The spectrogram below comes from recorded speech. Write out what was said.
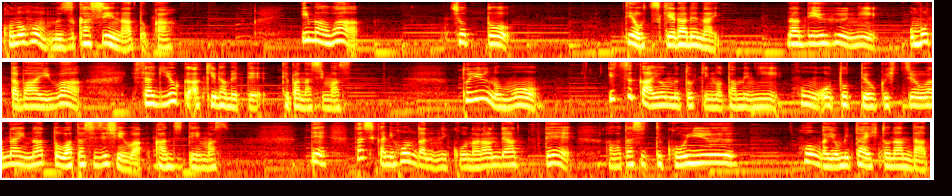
この本難しいなとか今はちょっと手をつけられないなんていうふうに思った場合は潔く諦めて手放します。というのもいつか読む時のために本を取っておく必要はないなと私自身は感じています。で確かに本棚にこう並んであってあ私ってこういう本が読みたい人なんだっ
